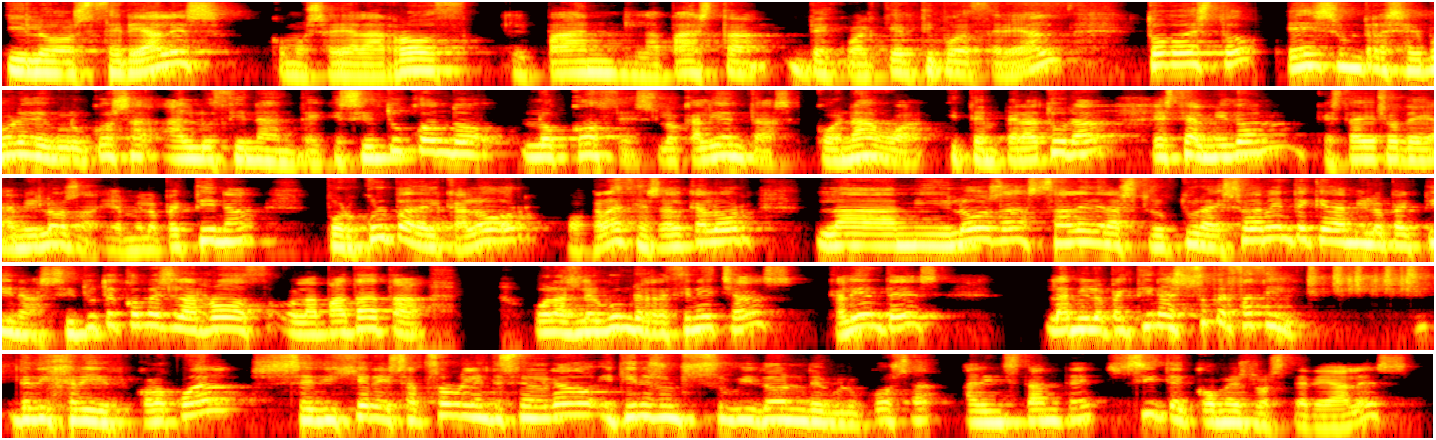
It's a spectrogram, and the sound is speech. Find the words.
y los cereales, como sería el arroz, el pan, la pasta, de cualquier tipo de cereal, todo esto es un reservorio de glucosa alucinante, que si tú cuando lo coces, lo calientas con agua y temperatura, este almidón, que está hecho de amilosa y amilopectina, por culpa del calor o gracias al calor, la amilosa sale de la estructura y solamente queda amilopectina. Si tú te comes el arroz o la patata o las legumbres recién hechas, calientes, la amilopectina es súper fácil de digerir, con lo cual se digiere y se absorbe el intestino delgado y tienes un subidón de glucosa al instante si te comes los cereales,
